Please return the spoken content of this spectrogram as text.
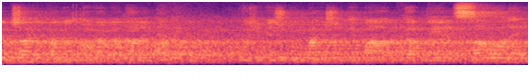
Wręczają pamiątkowe medale pan Włodzimierz Kurmańczyk i pan Gabriel Saolej.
